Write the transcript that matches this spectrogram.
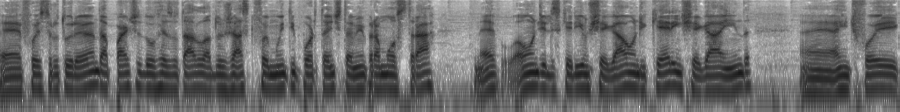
é, foi estruturando. A parte do resultado lá do JAS que foi muito importante também para mostrar, né? Onde eles queriam chegar, onde querem chegar ainda. É, a gente foi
